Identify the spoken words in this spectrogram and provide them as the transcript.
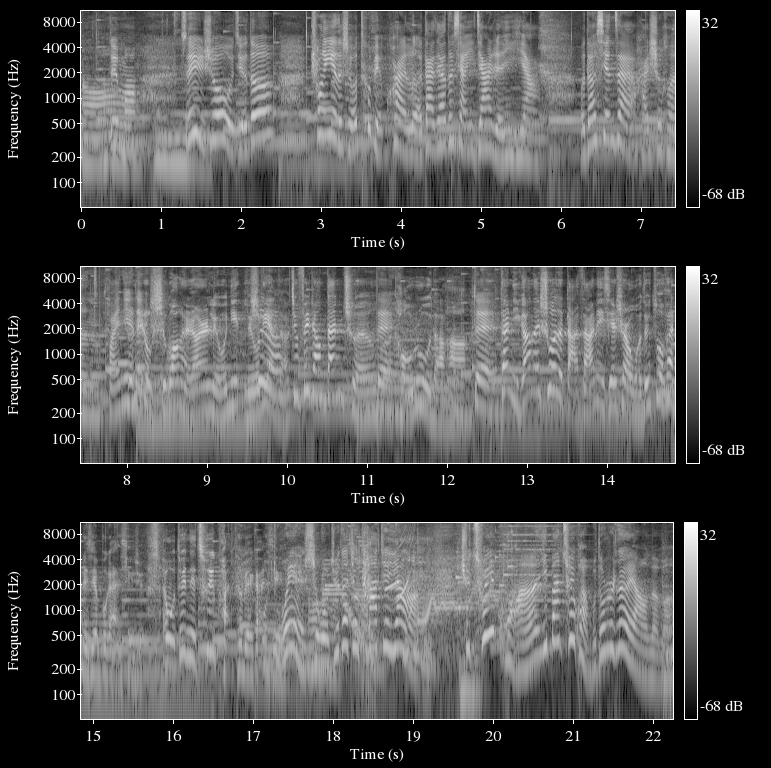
哦对吗？所以说，我觉得创业的时候特别快乐，大家都像一家人一样。我到现在还是很怀念那种时光，很让人留念留恋的，就非常单纯对和投入的哈。对但你刚才说的打杂那些事儿，我对做饭这些不感兴趣。哎，我对那催款特别感兴趣。我也是，我觉得就他这样 去催款，一般催款不都是那样的吗？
